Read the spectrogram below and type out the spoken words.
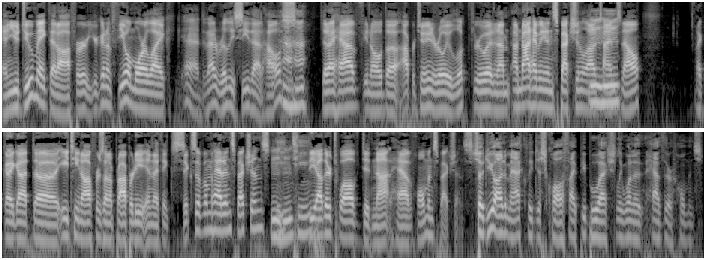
and you do make that offer, you're going to feel more like, yeah, did I really see that house? Uh-huh. Did I have, you know, the opportunity to really look through it and I'm I'm not having an inspection a lot of times now. Like I got uh, 18 offers on a property, and I think six of them had inspections. Mm-hmm. 18. The other 12 did not have home inspections. so do you automatically disqualify people who actually want to have their home ins-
